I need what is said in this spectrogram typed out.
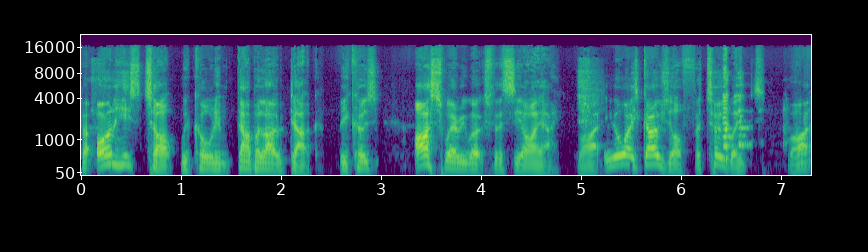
But on his top, we call him Double O Doug because I swear he works for the CIA, right? He always goes off for two weeks, right?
